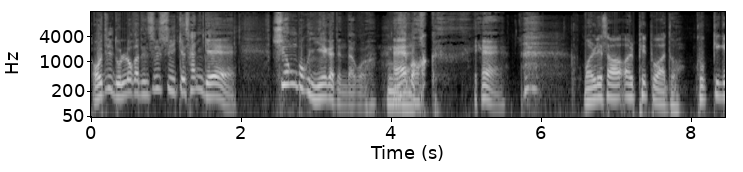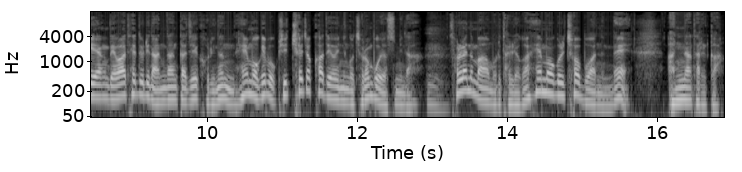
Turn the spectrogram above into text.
어딜 놀러 가든 쓸 수 있게 산 게 수영복은 이해가 된다고. 네. 해먹. 예. 멀리서 얼핏 보아도 국기계양대와 테두리 난간까지의 거리는 해먹의 몫이 최적화되어 있는 것처럼 보였습니다. 음. 설레는 마음으로 달려가 해먹을 쳐보았는데 아니나 다를까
